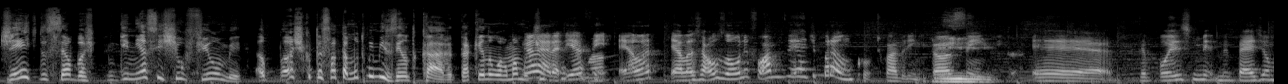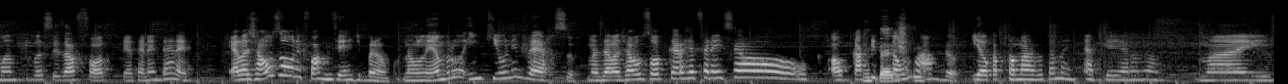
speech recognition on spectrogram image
gente do céu, mas ninguém nem assistiu o filme. Eu, eu acho que o pessoal tá muito mimizento, cara. Tá querendo arrumar motivo. Galera, e assim, ela, ela já usou o uniforme verde e branco de quadrinho. Então, assim, é, depois me, me pede, eu mando pra vocês a foto que tem até na internet. Ela já usou o uniforme verde e branco. Não lembro em que universo, mas ela já usou porque era referência ao, ao Capitão Império. Marvel. E ao Capitão Marvel também. É, porque era não. Mas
